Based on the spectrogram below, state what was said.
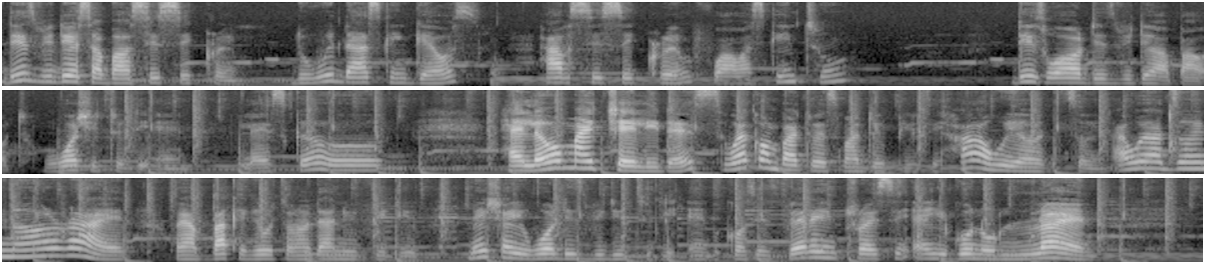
This video is about CC cream. Do we dark skin girls have CC cream for our skin too? This is what this video about. Watch it to the end. Let's go. Hello, my cheerleaders. Welcome back to Esmado Beauty. How are we all doing? Are we all doing all right? We are back again with another new video. Make sure you watch this video to the end because it's very interesting and you're going to learn.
